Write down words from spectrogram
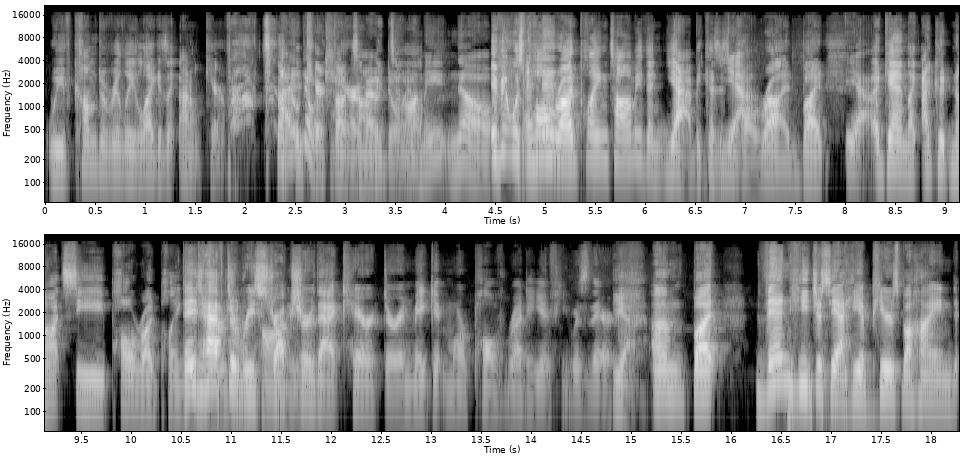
we've come to really like is like i don't care about i don't, care, about tommy doyle Tommy. No, if it was And paul then- rudd playing tommy then yeah because it's Yeah. paul rudd but yeah, again like i could not see paul rudd playing they'd have to version of Tommy. restructure that character and make it more Paul Ruddy if he was there. yeah Um, but then he just yeah he appears behind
